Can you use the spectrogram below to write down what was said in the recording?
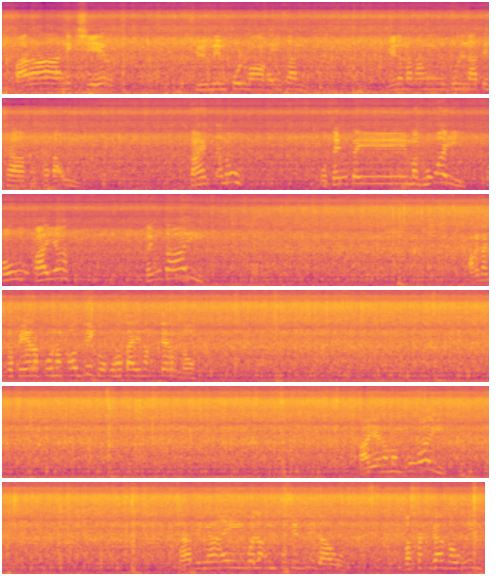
Para next year, swimming pool mga kaisan. Yun naman ang goal natin sa, sa. Kahit ano, utay-utay maghukay. Oo, kaya. Utay-utay. Pag nagkapera po ng kaunti, kukuha tayo ng terno. Kaya naman po ay. Sabi nga ay walang imposible daw. Basta't gagawin.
